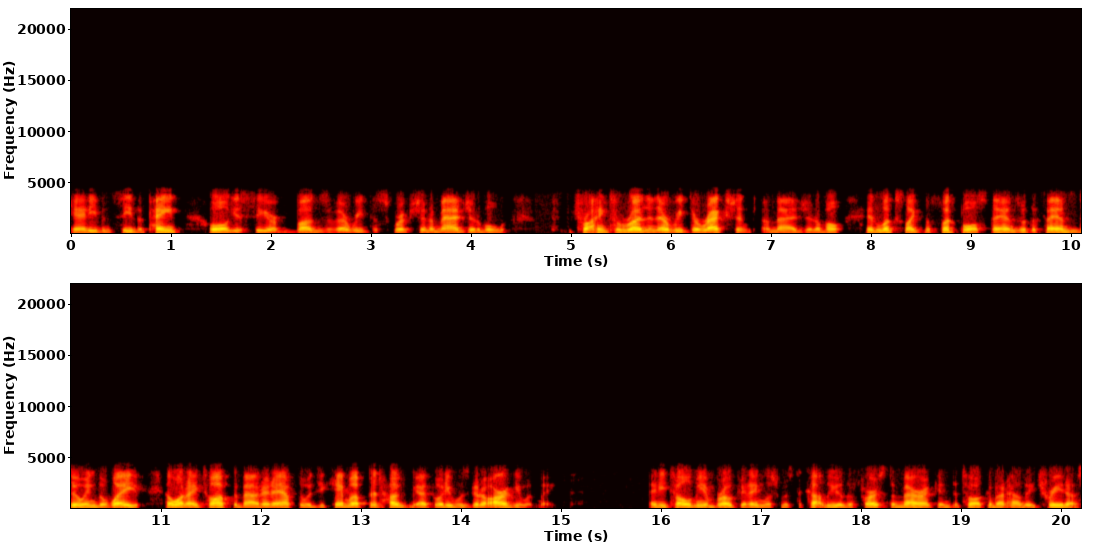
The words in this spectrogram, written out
can't even see the paint. All you see are bugs of every description imaginable trying to run in every direction imaginable. It looks like the football stands with the fans doing the wave. And when I talked about it afterwards, he came up and hugged me. I thought he was going to argue with me. And he told me in broken English, Mr. Cutler, you're the first American to talk about how they treat us.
